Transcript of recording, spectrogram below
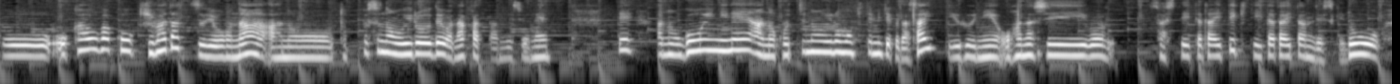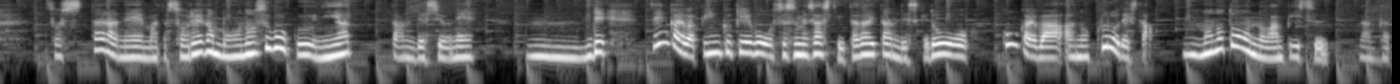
こうお顔がこう際立つようなあのトップスのお色ではなかったんですよね。であの強引にねあのこっちのお色も着てみてくださいっていう風にお話をさせていただいて着ていただいたんですけどそしたらねまたそれがものすごく似合ったんですよね。うんで前回はピンク系をおすすめさせていただいたんですけど今回はあの黒でした、うん、モノトーンのワンピースなんだ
